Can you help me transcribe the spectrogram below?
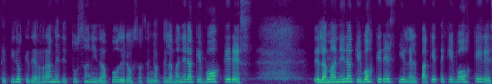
te pido que derrames de tu sanidad poderosa, Señor, de la manera que vos querés de la manera que vos querés y en el paquete que vos querés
